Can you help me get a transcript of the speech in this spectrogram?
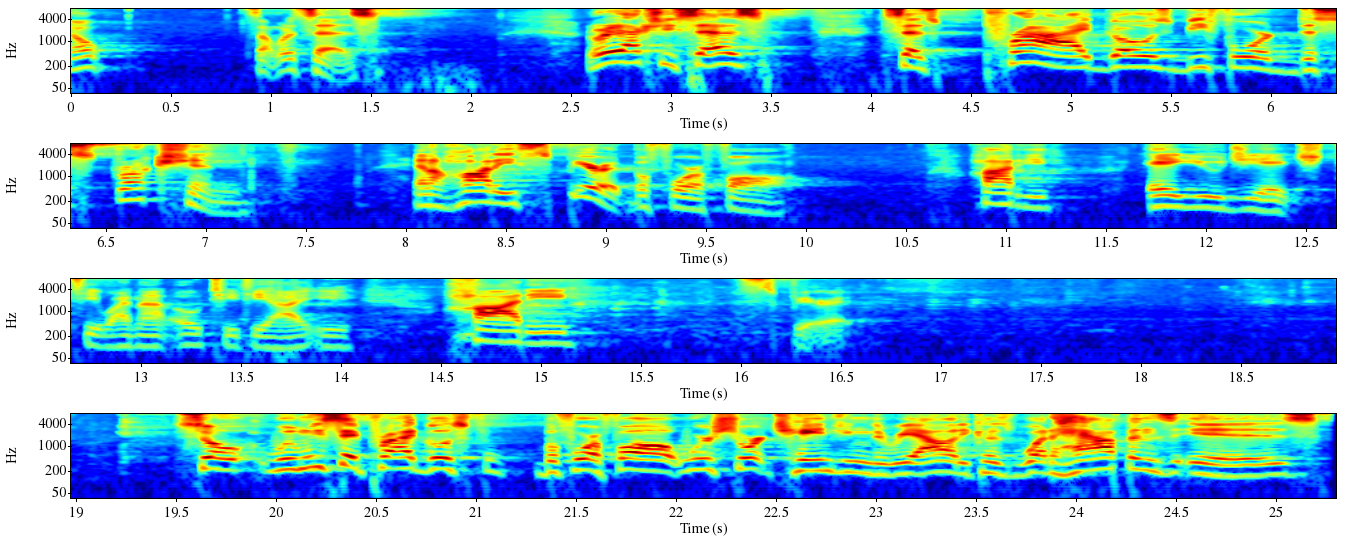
Nope. That's not what it says. what it actually says? It says, pride goes before destruction, and a haughty spirit before a fall. Haughty, A U G H T Y, not O T T I E. Haughty spirit. So when we say pride goes f- before a fall, we're shortchanging the reality because what happens is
